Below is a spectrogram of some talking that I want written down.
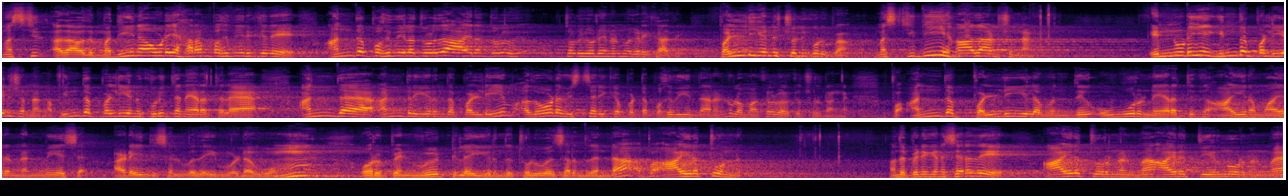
மஸ்ஜித் அதாவது மதீனாவுடைய ஹரம் பகுதி இருக்குதே அந்த பகுதியில் தொழுதா ஆயிரம் தொழு தொழுகையுடைய நன்மை கிடைக்காது. பள்ளி என்று சொல்லி கொடுப்பான் மஸ்ஜிதி ஹாதான்னு சொன்னாங்க. என்னுடைய இந்த பள்ளின்னு சொன்னாங்க. அப்போ இந்த பள்ளின்னு குறித்த நேரத்தில் அந்த அன்று இருந்த பள்ளியும் அதோட விஸ்தரிக்கப்பட்ட பகுதியும் தான் உள்ள மக்கள் வளர்க்க சொல்கிறாங்க அப்போ அந்த பள்ளியில் வந்து ஒவ்வொரு நேரத்துக்கும் ஆயிரம் ஆயிரம் நன்மையை செ- அடைந்து செல்வதை விடவும் ஒரு பெண் வீட்டில் இருந்து தொழுவது சிறந்ததுண்டா? அப்போ ஆயிரத்து ஒன்று அந்த பெண்ணுக்கு என்ன செய்யறது? ஆயிரத்தி ஒரு நன்மை ஆயிரத்தி இருநூறு நன்மை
